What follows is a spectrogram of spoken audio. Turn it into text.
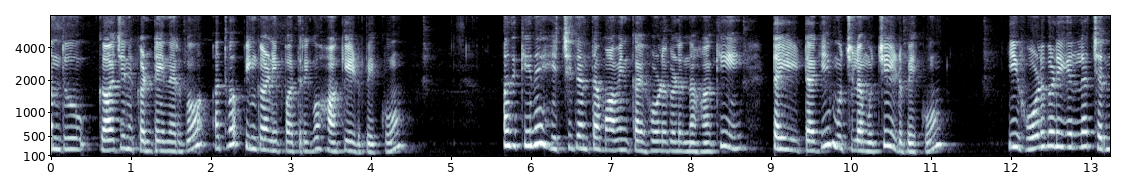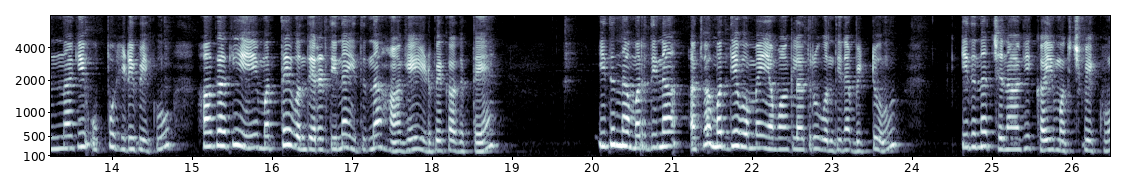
ಒಂದು ಗಾಜಿನ ಕಂಟೈನರ್ಗೋ ಅಥವಾ ಪಿಂಗಾಣಿ ಪಾತ್ರೆಗೋ ಹಾಕಿ ಇಡಬೇಕು. ಅದಕ್ಕೇ ಹೆಚ್ಚಿದಂಥ ಮಾವಿನಕಾಯಿ ಹೋಳುಗಳನ್ನು ಹಾಕಿ ಟೈಟಾಗಿ ಮುಚ್ಚಲ ಮುಚ್ಚಿ ಇಡಬೇಕು. ಈ ಹೋಳುಗಳಿಗೆಲ್ಲ ಚೆನ್ನಾಗಿ ಉಪ್ಪು ಹಿಡಿಬೇಕು. ಹಾಗಾಗಿ ಮತ್ತೆ ಒಂದೆರಡು ದಿನ ಇದನ್ನು ಹಾಗೆ ಇಡಬೇಕಾಗತ್ತೆ. ಇದನ್ನು ಮರುದಿನ ಅಥವಾ ಮಧ್ಯೆ ಒಮ್ಮೆ ಯಾವಾಗಲಾದರೂ ಒಂದಿನ ಬಿಟ್ಟು ಇದನ್ನು ಚೆನ್ನಾಗಿ ಕೈ ಮಗ್ಚಬೇಕು.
